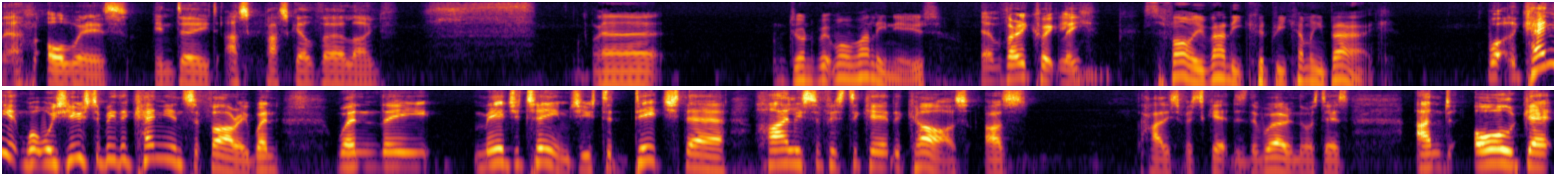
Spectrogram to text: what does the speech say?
Uh, always, indeed. Ask Pascal Wehrlein. Uh, do you want a bit more rally news? Uh, very quickly, Safari Rally could be coming back. What the Kenyan, what was used to be the Kenyan Safari, when when the major teams used to ditch their highly sophisticated cars, as highly sophisticated as they were in those days, and all get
